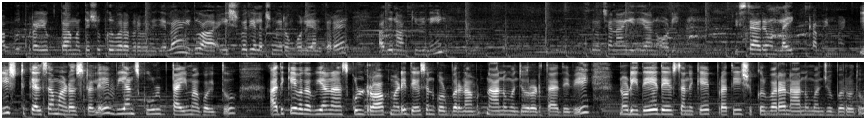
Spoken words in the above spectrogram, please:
ಹಬ್ಬದ ಪ್ರಯುಕ್ತ ಮತ್ತು ಶುಕ್ರವಾರ ಬರ ಬಂದಿದೆಯಲ್ಲ, ಇದು ಐಶ್ವರ್ಯ ಲಕ್ಷ್ಮಿ ರಂಗೋಲಿ ಅಂತಾರೆ. ಅದನ್ನು ಹಾಕಿದ್ದೀನಿ ಸೊ ಚೆನ್ನಾಗಿದೆಯಾ ನೋಡಿ. ಇಷ್ಟ ಆದರೆ ಒಂದು ಲೈಕ್ ಕಮೆಂಟ್ ಇಷ್ಟು ಕೆಲಸ ಮಾಡೋಷ್ಟರಲ್ಲಿ ವಿಯಾನ್ ಸ್ಕೂಲ್ ಟೈಮ್ ಆಗೋಯ್ತು. ಅದಕ್ಕೆ ಇವಾಗ ವಿಯಾನ ಸ್ಕೂಲ್ ಡ್ರಾಪ್ ಮಾಡಿ ದೇವಸ್ಥಾನ ಕೊಟ್ಟು ಬರೋಣ ಅಂದ್ಬಿಟ್ಟು ನಾನು ಮಂಜು ಹೊರಡ್ತಾ ಇದ್ದೀವಿ. ನೋಡಿ ಇದೇ ದೇವಸ್ಥಾನಕ್ಕೆ ಪ್ರತಿ ಶುಕ್ರವಾರ ನಾನು ಮಂಜು ಬರೋದು.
